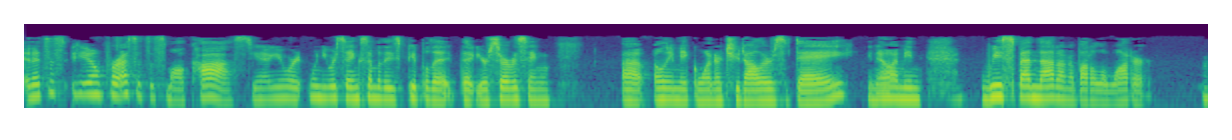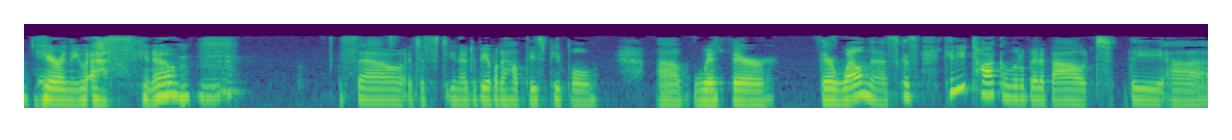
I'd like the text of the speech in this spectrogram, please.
and it's a, you know for us it's a small cost. You know, you were when you were saying some of these people that that you're servicing uh, only make one or two dollars a day. You know, I mean, we spend that on a bottle of water mm-hmm. here in the U.S. You know, mm-hmm. so it just you know to be able to help these people uh, with their their wellness. Because can you talk a little bit about the uh,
